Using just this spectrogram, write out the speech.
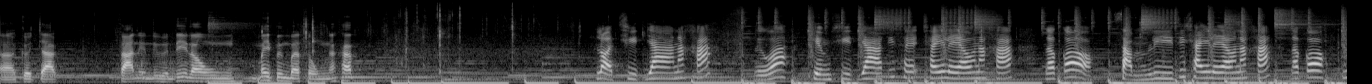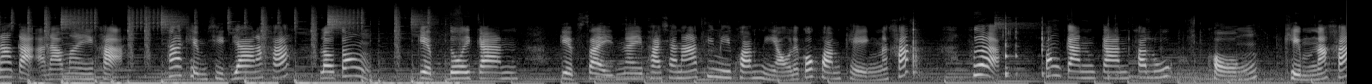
อ่าเกิดจากสารอื่นๆ ที่เราไม่พึงประสงค์นะครับ หลอดฉีดยานะคะ หรือว่าเข็มฉีดยาที่ใช้ใช้แล้วนะคะ แล้วก็สำลีที่ใช้แล้วนะคะ แล้วก็หน้ากากอนามัยค่ะ ถ้าเข็มฉีดยานะคะ เราต้องเก็บโดยการ เก็บใส่ในภาชนะที่มีความเหนียวและก็ความแข็งนะคะ เพื่อป้องกันการทะลุของเข็มนะคะ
